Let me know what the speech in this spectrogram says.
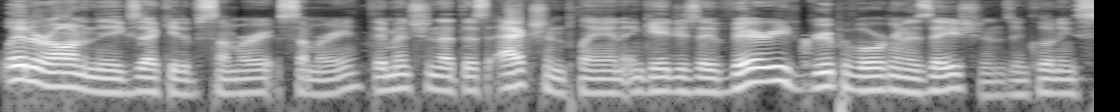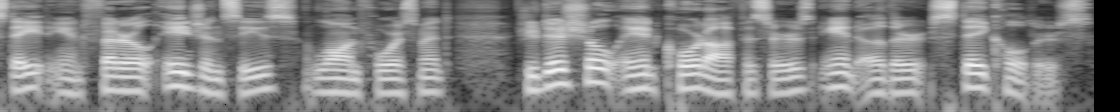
Later on in the executive summary, summary, they mention that this action plan engages a varied group of organizations, including state and federal agencies, law enforcement, judicial and court officers, and other stakeholders.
